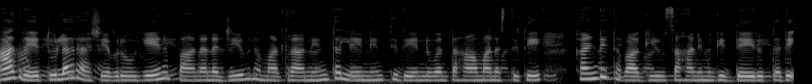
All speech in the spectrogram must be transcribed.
ಆದರೆ ತುಲಾರಾಶಿಯವರು ಏನಪ್ಪ ನನ್ನ ಜೀವನ ಮಾತ್ರ ನಿಂತಲ್ಲೇ ನಿಂತಿದೆ ಎನ್ನುವಂತಹ ಮನಸ್ಥಿತಿ ಖಂಡಿತವಾಗಿಯೂ ಸಹ ನಿಮಗಿದ್ದೇ ಇರುತ್ತದೆ.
